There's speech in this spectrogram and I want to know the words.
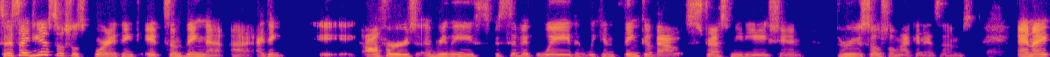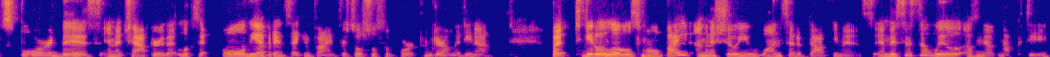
So this idea of social support, I think it's something that uh, I think offers a really specific way that we can think about stress mediation through social mechanisms. And I explored this in a chapter that looks at all the evidence I can find for social support from Deir el-Medina. But to get a little small bite, I'm going to show you one set of documents, and this is the will of Naunakhte.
